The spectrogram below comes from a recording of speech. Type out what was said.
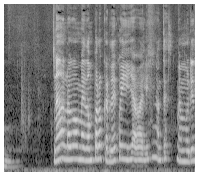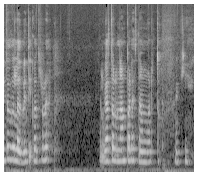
No. No, luego me da un paro cardíaco y ya valí antes. Me morí antes de las 24 horas. El gato lámpara está muerto aquí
